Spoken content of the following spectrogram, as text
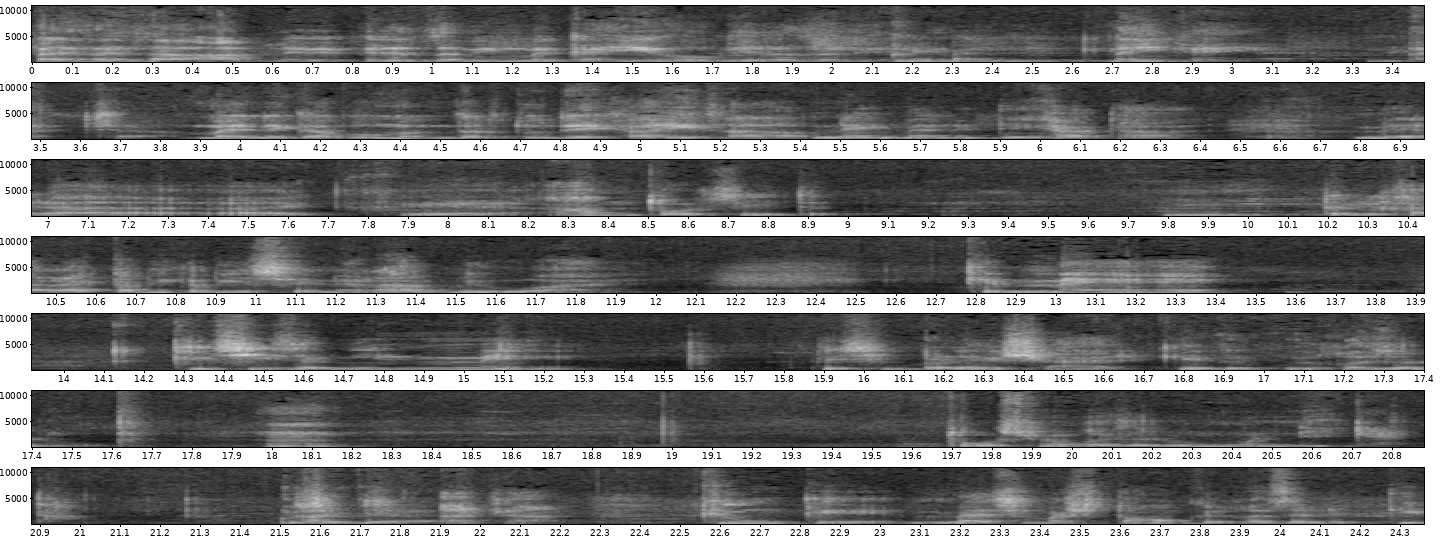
ایسا صاحب آپ نے بھی پھر زمین میں کہی ہوگی غزل؟ نہیں، میں نے نہیں کہی۔ اچھا میں نے کہا وہ منظر تو دیکھا ہی تھا نہیں میں نے دیکھا تھا۔ میرا ایک عام طور سے طریقہ رہا کبھی کبھی اس سے ناراض بھی ہوا ہے کہ میں کسی زمین میں کسی بڑے شاعر کی اگر کوئی غزل ہو تو اس میں غزل عموماً نہیں کہتا۔ اسے اچھا۔ اچھا کیونکہ میں سمجھتا ہوں کہ غزل اتنی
